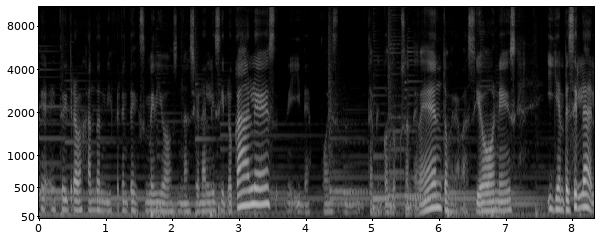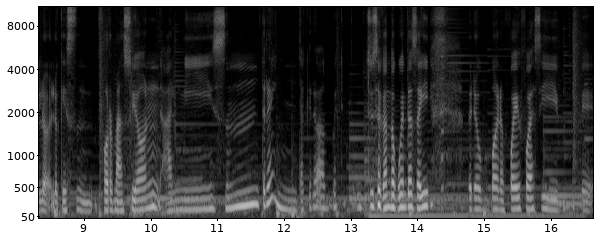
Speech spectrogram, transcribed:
eh, estoy trabajando en diferentes medios nacionales y locales y después también conducción de eventos, grabaciones y empecé lo, que es mm, formación a mis 30, mm, creo, ah, estoy, sacando cuentas ahí, pero bueno, fue, fue así de,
